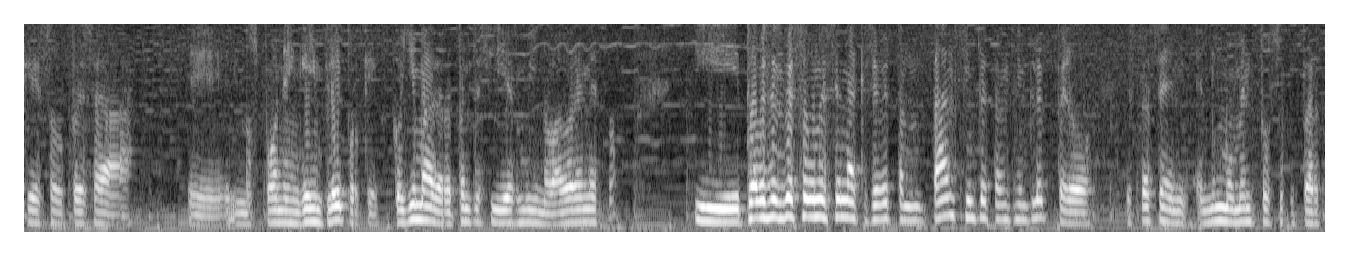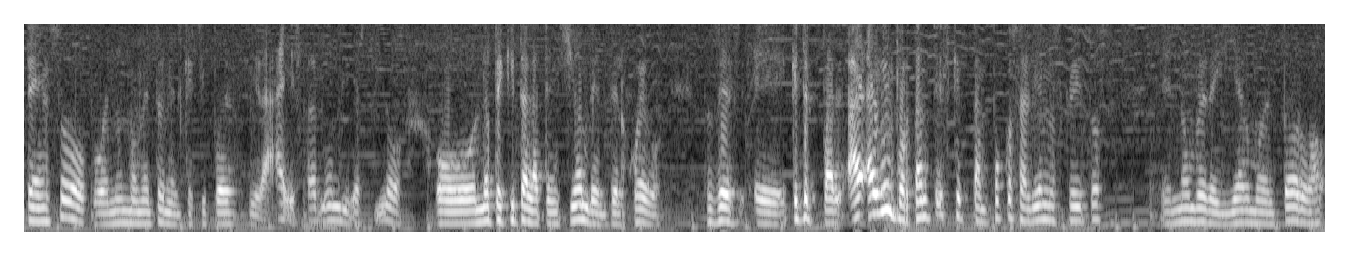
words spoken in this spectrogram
qué sorpresa eh, nos pone en gameplay, porque Kojima de repente sí es muy innovador en eso. Y tú a veces ves una escena que se ve tan, tan simple, tan simple, pero estás en, en un momento súper tenso o en un momento en el que sí puedes decir, ay, está bien divertido o no te quita la atención del, del juego. Entonces, eh, ¿qué te? Algo importante es que tampoco salió en los créditos el nombre de Guillermo del Toro.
